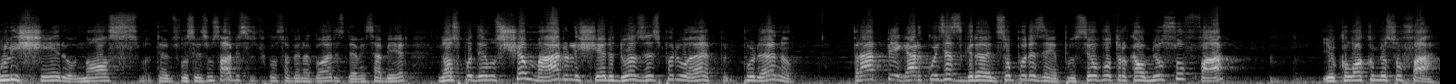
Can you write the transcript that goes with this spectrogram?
O lixeiro, nós, até se vocês não sabem, vocês ficam sabendo agora, vocês devem saber, nós podemos chamar o lixeiro duas vezes por, ano- por ano para pegar coisas grandes. Então, por exemplo, se eu vou trocar o meu sofá e eu coloco o meu sofá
